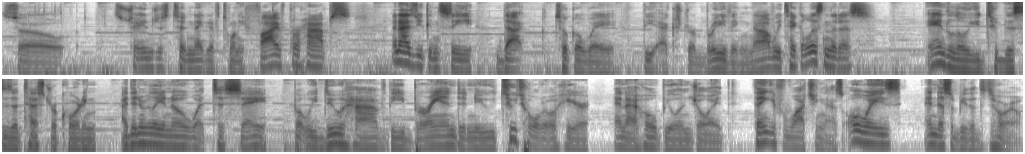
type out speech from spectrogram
So let's change this to negative 25 perhaps. And as you can see, that took away the extra breathing. Now if we take a listen to this. And hello YouTube, this is a test recording. I didn't really know what to say, but we do have the brand new tutorial here, and I hope you'll enjoy it. Thank you for watching as always, and this will be the tutorial.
